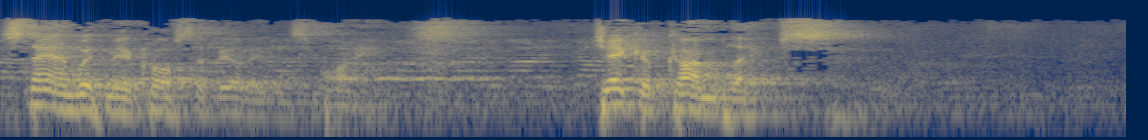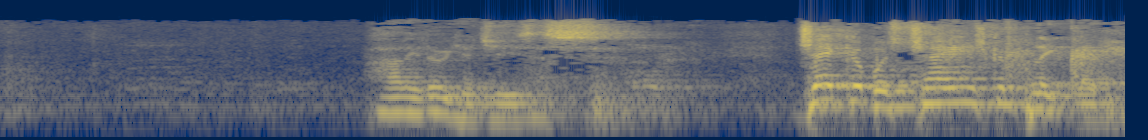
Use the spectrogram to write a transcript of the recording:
Stand with me across the building this morning. Jacob Complex. Hallelujah, Jesus. Jacob was changed completely.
